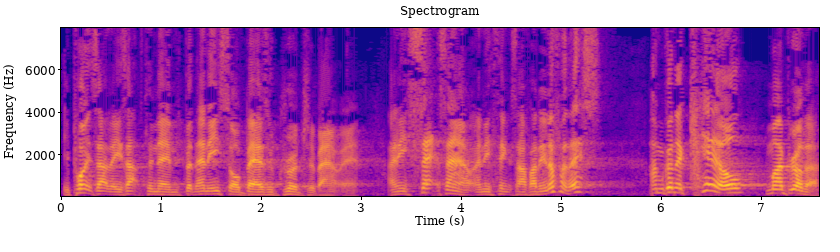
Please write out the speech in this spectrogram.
he points out he's aptly named, but then Esau bears a grudge about it. And he sets out and he thinks, I've had enough of this. I'm going to kill my brother.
